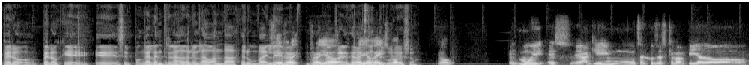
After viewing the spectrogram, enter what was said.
Pero, pero que, se ponga el entrenador en la banda a hacer un baile me, parece bastante curioso. ¿No? Es muy. Es, eh, aquí hay muchas cosas que me han pillado.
